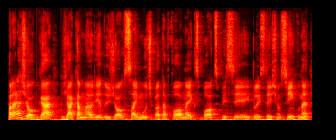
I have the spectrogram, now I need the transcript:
para jogar, já que a maioria dos jogos sai multiplataforma, Xbox, PC e PlayStation 5, né?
